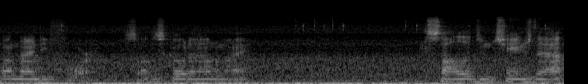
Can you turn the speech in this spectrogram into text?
One ninety four. So I'll just go down to my solids and change that.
